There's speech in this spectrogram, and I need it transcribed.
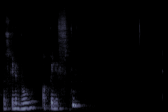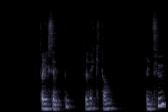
som skulle bo oppe i luften. For eksempel så vekket han en fugl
